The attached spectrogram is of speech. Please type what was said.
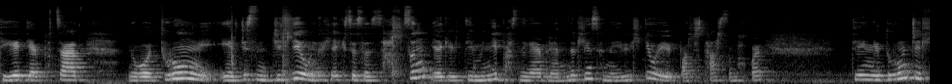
Тэгээд яг буцаад нөгөө түрүүн ярьжсэн жилийн өмнөх эксесээс салсан яг юу тийм миний бас нэг амар амьдралын сонио эргэлтийн үе болж таарсан байхгүй. Тийм ингээд 4 жил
